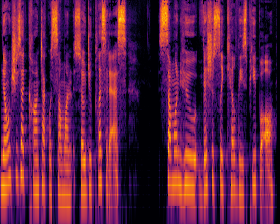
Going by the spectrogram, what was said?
Knowing she's had contact with someone so duplicitous, someone who viciously killed these people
